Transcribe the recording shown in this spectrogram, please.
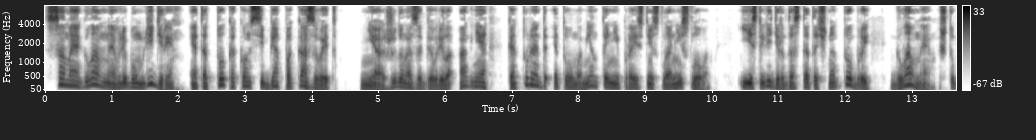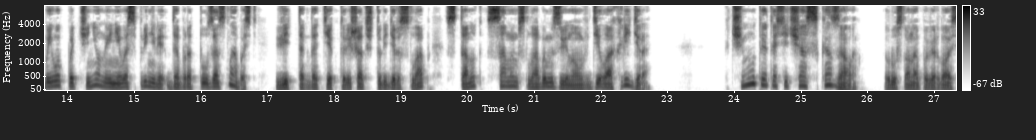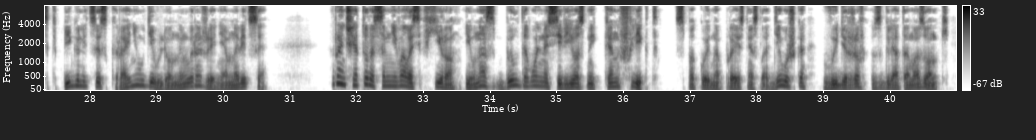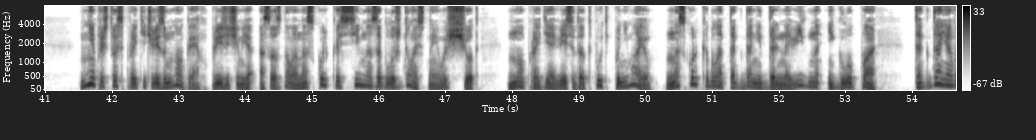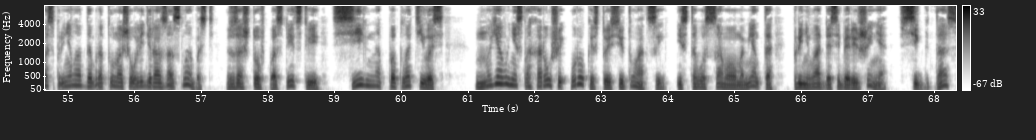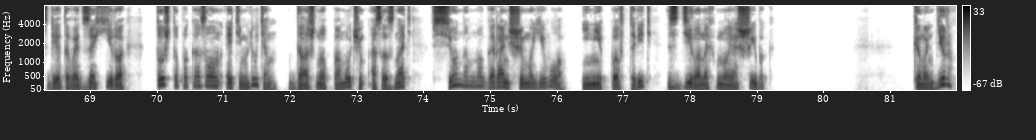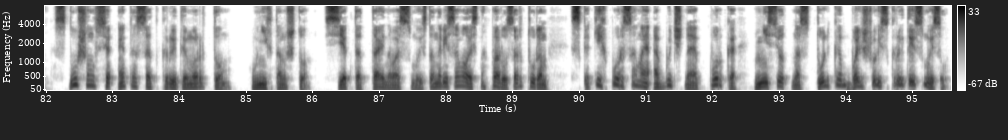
«Самое главное в любом лидере – это то, как он себя показывает», – неожиданно заговорила Агния, которая до этого момента не произнесла ни слова. И если лидер достаточно добрый, главное, чтобы его подчиненные не восприняли доброту за слабость, ведь тогда те, кто решат, что лидер слаб, станут самым слабым звеном в делах лидера чему ты это сейчас сказала?» Руслана повернулась к пигалице с крайне удивленным выражением на лице. Раньше я тоже сомневалась в Хиро, и у нас был довольно серьезный конфликт, спокойно произнесла девушка, выдержав взгляд амазонки. Мне пришлось пройти через многое, прежде чем я осознала, насколько сильно заблуждалась на его счет. Но, пройдя весь этот путь, понимаю, насколько была тогда недальновидна и глупа. Тогда я восприняла доброту нашего лидера за слабость, за что впоследствии сильно поплатилась. Но я вынесла хороший урок из той ситуации и с того самого момента приняла для себя решение всегда следовать за Хиро – то, что показал он этим людям, должно помочь им осознать все намного раньше моего и не повторить сделанных мной ошибок. Командир слушал все это с открытым ртом. У них там что, секта тайного смысла нарисовалась на пару с Артуром? С каких пор самая обычная порка несет настолько большой скрытый смысл?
